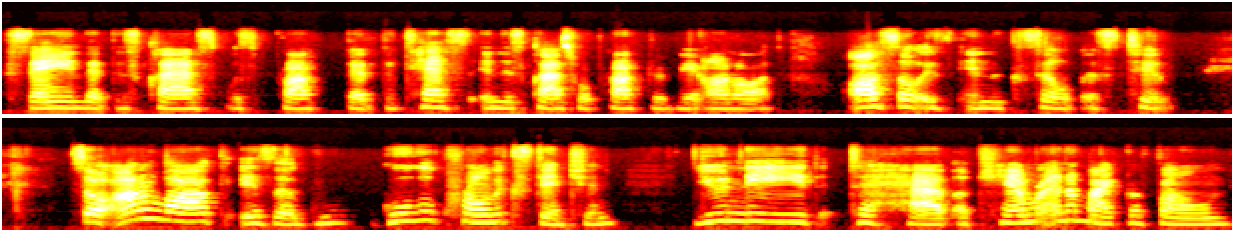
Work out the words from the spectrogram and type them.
saying that this class was proc that the tests in this class were proctored via HonorLock. Also, is in the syllabus too. So, HonorLock is a Google Chrome extension. You need to have a camera and a microphone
